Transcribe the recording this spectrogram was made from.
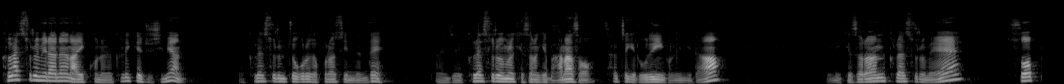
클래스룸이라는 아이콘을 클릭해 주시면 네, 클래스룸 쪽으로 접근할 수 있는데 저는 이제 클래스룸을 개설한 게 많아서 살짝 로딩이 걸립니다. 이미 개설한 클래스룸에 수업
